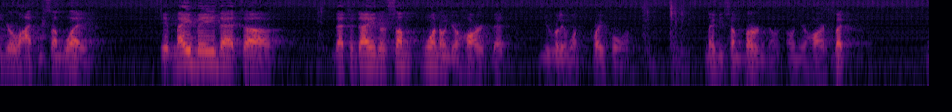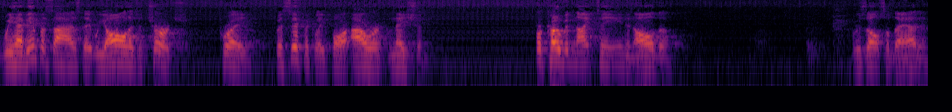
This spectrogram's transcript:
to your life in some way. It may be that, uh, that today there's someone on your heart that you really want to pray for. Maybe some burden on, on your heart. But we have emphasized that we all as a church pray specifically for our nation. For COVID 19 and all the results of that and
